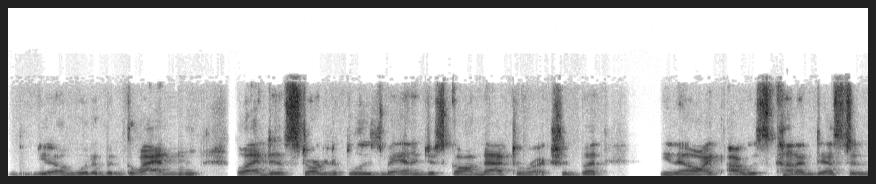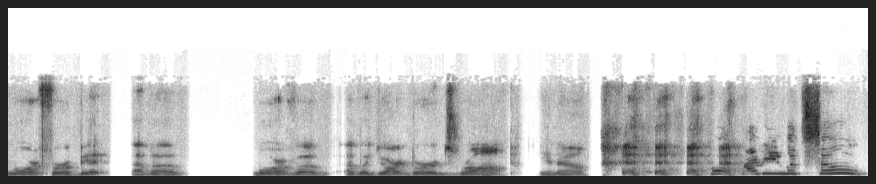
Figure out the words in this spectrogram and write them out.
you know would have been glad glad to have started a blues band and just gone that direction. But you know i, I was kind of destined more for a bit of a more of a of a yardbirds romp you know well, I mean, what's so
